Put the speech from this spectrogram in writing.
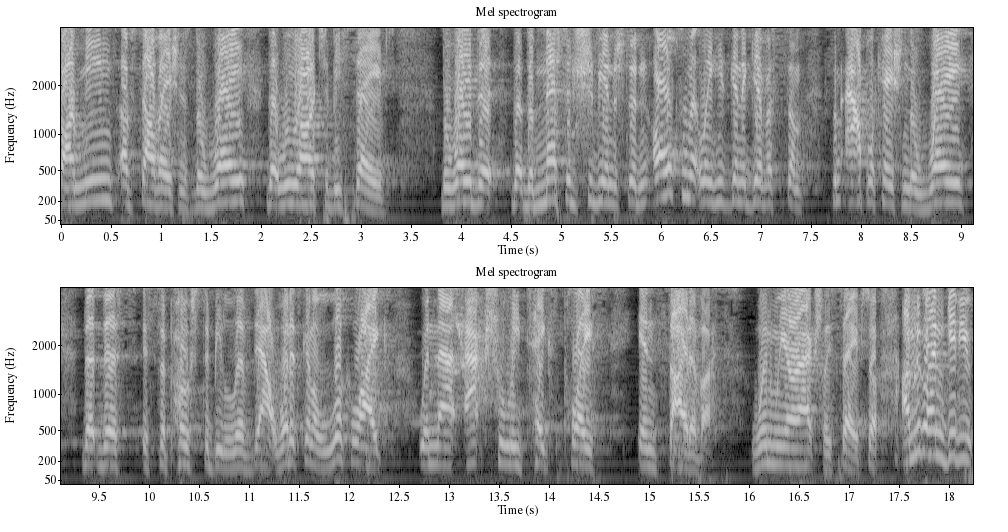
our means of salvation, is the way that we are to be saved, the way that, that the message should be understood. And ultimately, He's going to give us some, some application, the way that this is supposed to be lived out, what it's going to look like when that actually takes place inside of us when we are actually saved. So I'm going to go ahead and give you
